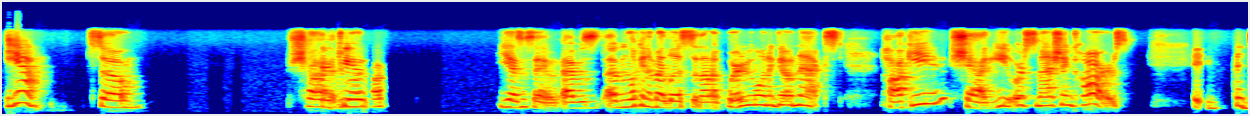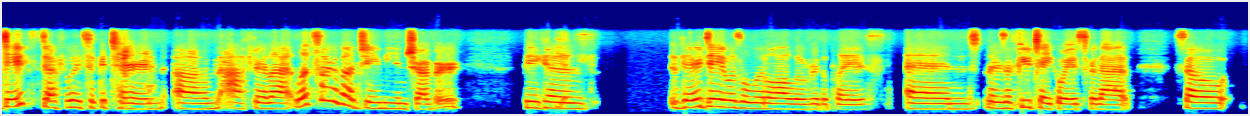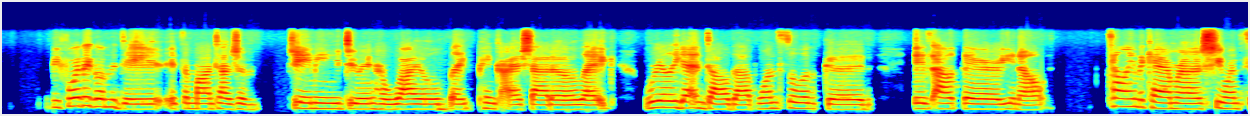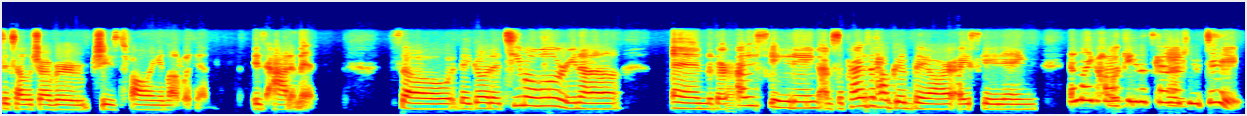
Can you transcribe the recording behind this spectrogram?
yeah. So Shot, do you talk, yeah, I was gonna say I was I'm looking at my list and I'm like, where do we want to go next? Hockey, Shaggy, or smashing cars? It, the dates definitely took a turn um, after that. Let's talk about Jamie and Trevor because yeah. their date was a little all over the place, and there's a few takeaways for that. So before they go on the date, it's a montage of Jamie doing her wild like pink eyeshadow, like really getting dolled up, wants to look good is out there, you know, telling the camera she wants to tell Trevor she's falling in love with him, is adamant. So they go to T Mobile Arena and they're ice skating. I'm surprised at how good they are ice skating. And like hockey, that's kind of a cute date.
